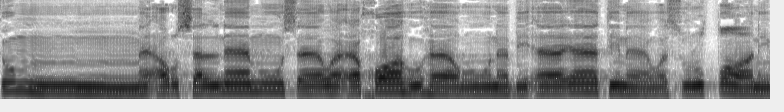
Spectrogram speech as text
ثم ارسلنا موسى واخاه هارون باياتنا وسلطان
